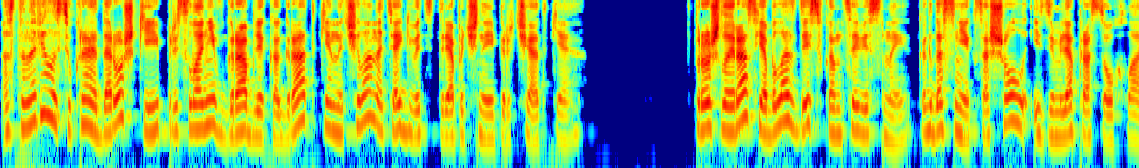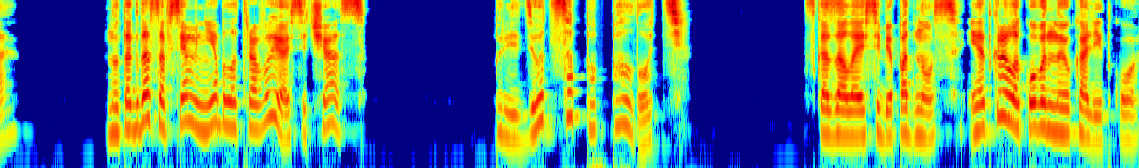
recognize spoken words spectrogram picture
Остановилась у края дорожки и, прислонив грабли к оградке, начала натягивать тряпочные перчатки. В прошлый раз я была здесь в конце весны, когда снег сошел и земля просохла. Но тогда совсем не было травы, а сейчас... «Придется пополоть» сказала я себе под нос и открыла кованную калитку.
